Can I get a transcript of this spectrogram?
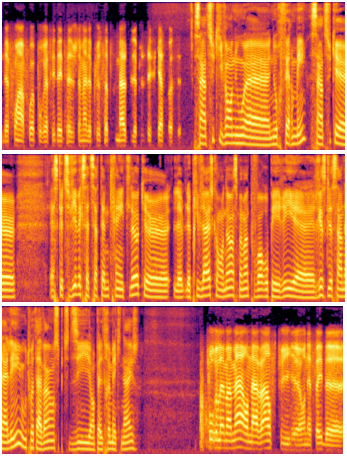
de fois en fois pour essayer d'être justement le plus optimal et le plus efficace possible. Sens-tu qu'ils vont nous, euh, nous refermer? Sens-tu que. Est-ce que tu vis avec cette certaine crainte-là que le, privilège qu'on a en ce moment de pouvoir opérer euh, risque de s'en aller ou toi t'avances puis tu dis on pèlera neige? Pour le moment, on avance puis euh, on essaye de,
